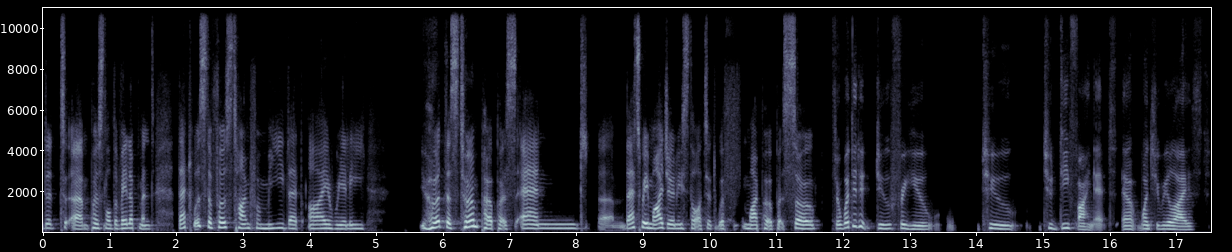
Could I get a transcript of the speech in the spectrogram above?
that um, personal development, that was the first time for me that I really heard this term purpose. And um, that's where my journey started with my purpose. So, so what did it do for you to to define it uh, once you realized,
